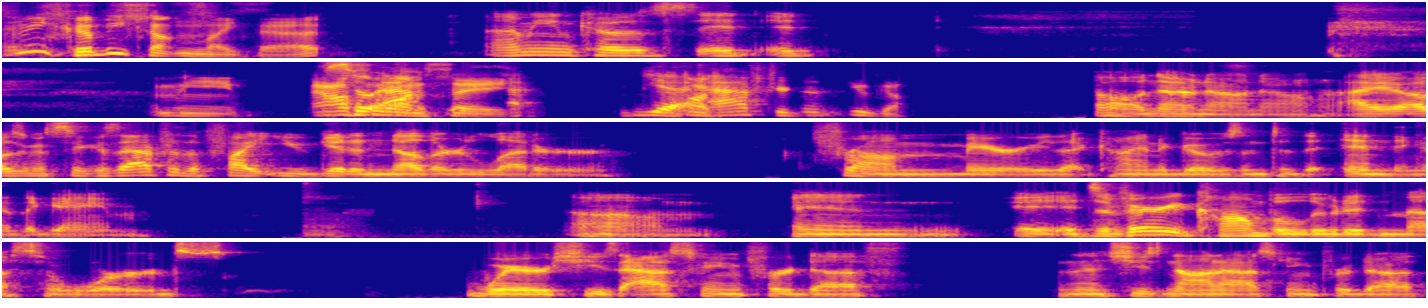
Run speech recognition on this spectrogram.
I mean, it could be something like that. I mean, because it, it. I mean, I also so want to say. Yeah, oh, after you go. Oh no no no! I, I was gonna say because after the fight, you get another letter from Mary that kind of goes into the ending of the game. Um, and it, it's a very convoluted mess of words, where she's asking for death, and then she's not asking for death,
